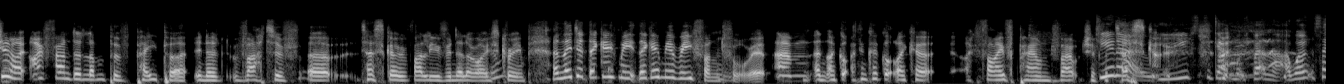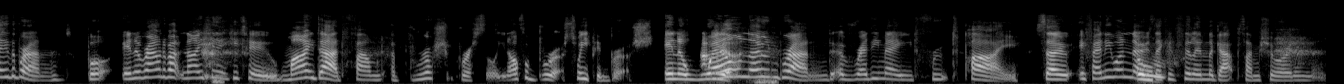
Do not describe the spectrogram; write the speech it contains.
You know, I, I, found a lump of paper in a vat of uh, Tesco Value vanilla ice cream, and they did. They gave me they gave me a refund mm. for it, um, and I got I think I got like a, a five pound voucher Do for you know, Tesco. You used to get much better than that. I won't say the brand, but in around about 1982, my dad found a brush bristle, you know, for brush, sweeping brush, in a well-known oh, yeah. brand of ready-made fruit pie. So if anyone knows, Ooh. they can fill in the gaps. I'm sure in England.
